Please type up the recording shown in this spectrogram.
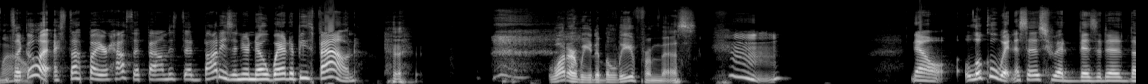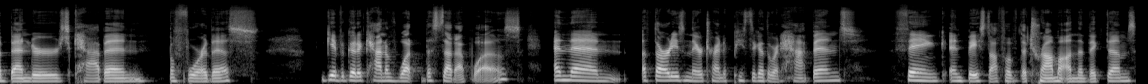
It's like, oh, I stopped by your house, I found these dead bodies, and you're nowhere to be found. what are we to believe from this? Hmm. Now, local witnesses who had visited the Bender's cabin before this gave a good account of what the setup was. And then authorities, when they were trying to piece together what happened, think, and based off of the trauma on the victims,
